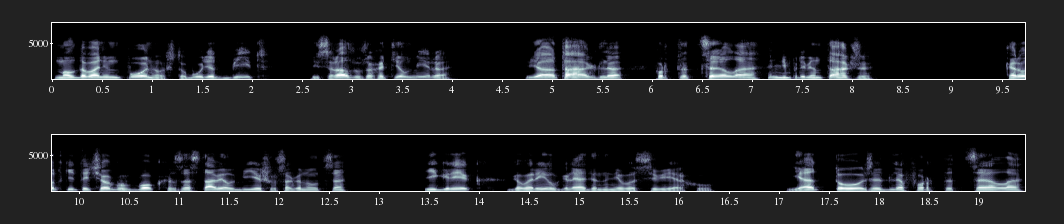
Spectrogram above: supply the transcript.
Молдаванин понял, что будет бит, и сразу захотел мира. Я так для фортецела, непременно так же. Короткий тычок в бок заставил Биешу согнуться, и грек говорил, глядя на него сверху. — Я тоже для фортецела.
